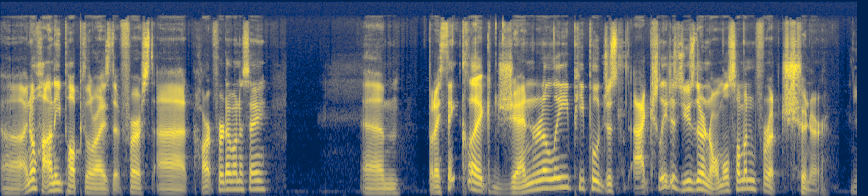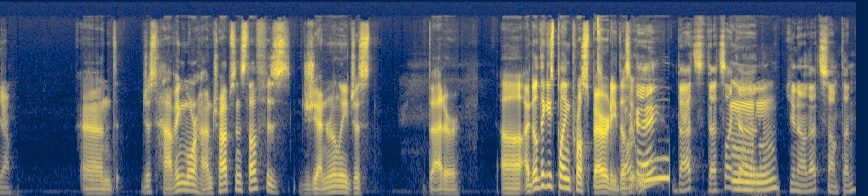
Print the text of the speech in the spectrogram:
Uh, I know Hani popularized it first at Hartford, I want to say. Um, but I think like generally people just actually just use their normal summon for a tuner, Yeah. and just having more hand traps and stuff is generally just better. Uh, I don't think he's playing Prosperity, does okay. it? Ooh, That's that's like a mm, you know that's something.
